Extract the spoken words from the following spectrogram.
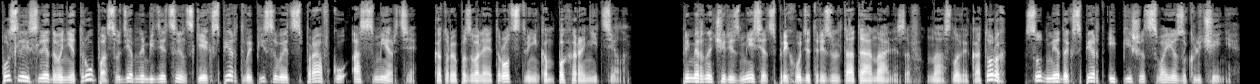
После исследования трупа судебно-медицинский эксперт выписывает справку о смерти, которая позволяет родственникам похоронить тело. Примерно через месяц приходят результаты анализов, на основе которых судмедэксперт и пишет свое заключение.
